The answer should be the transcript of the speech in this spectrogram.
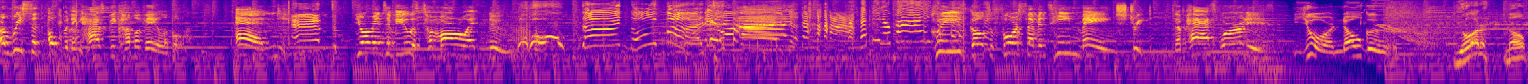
A recent opening has become available. And And your interview is tomorrow at noon. oh, dynamite! Please go to 417 Main Street. The password is you're no good. You're no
